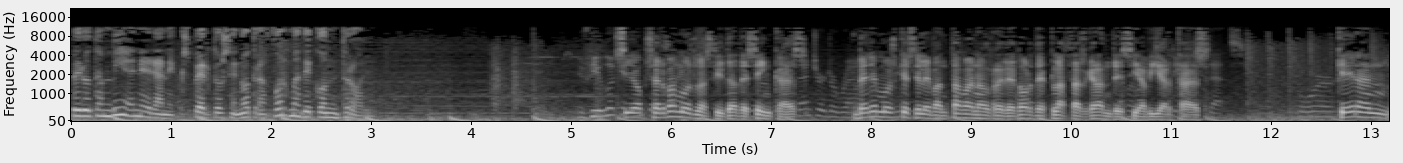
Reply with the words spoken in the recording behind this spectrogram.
pero también eran expertos en otra forma de control. Si observamos las ciudades incas, veremos que se levantaban alrededor de plazas grandes y abiertas. Que eran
